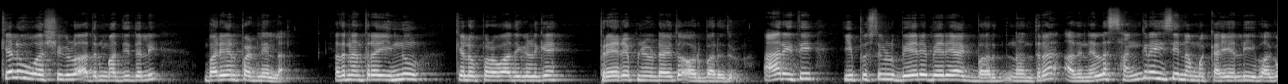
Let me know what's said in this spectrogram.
ಕೆಲವು ವರ್ಷಗಳು ಅದರ ಮಧ್ಯದಲ್ಲಿ ಬರೆಯಲ್ಪಡಲಿಲ್ಲ. ಅದರ ನಂತರ ಇನ್ನೂ ಕೆಲವು ಪ್ರವಾದಿಗಳಿಗೆ ಪ್ರೇರೇಪಣೆ ಉಂಟಾಯಿತು, ಅವ್ರು ಬರೆದ್ರು. ಆ ರೀತಿ ಈ ಪುಸ್ತಕಗಳು ಬೇರೆ ಬೇರೆಯಾಗಿ ಬರೆದ ನಂತರ ಅದನ್ನೆಲ್ಲ ಸಂಗ್ರಹಿಸಿ ನಮ್ಮ ಕೈಯಲ್ಲಿ ಇವಾಗ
